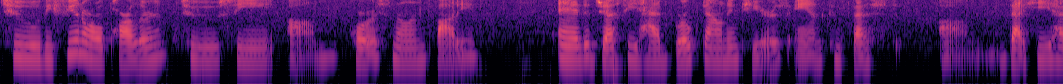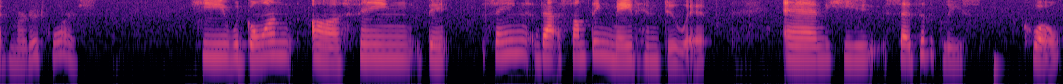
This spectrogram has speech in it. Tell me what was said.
to the funeral parlor to see um, Horace Millen's body and Jesse had broke down in tears and confessed um, that he had murdered Horace. He would go on uh, saying saying that something made him do it, and he said to the police, "quote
